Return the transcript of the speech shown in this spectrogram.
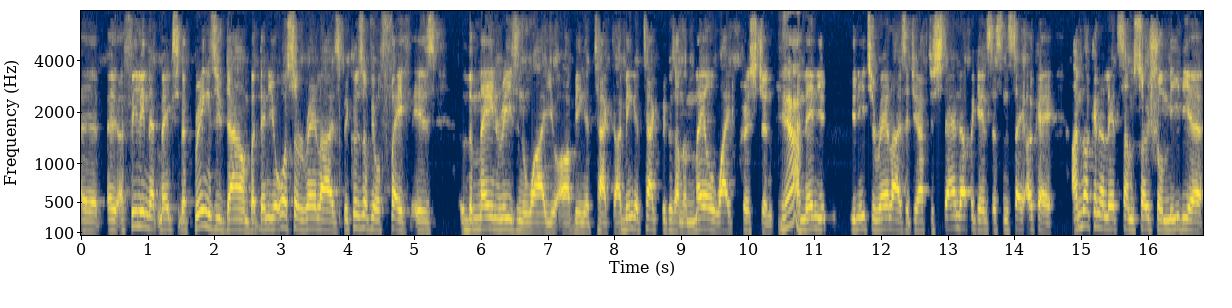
a, a feeling that makes that brings you down. But then you also realize because of your faith is the main reason why you are being attacked. I'm being attacked because I'm a male white Christian. Yeah. And then you you need to realize that you have to stand up against this and say, okay, I'm not going to let some social media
